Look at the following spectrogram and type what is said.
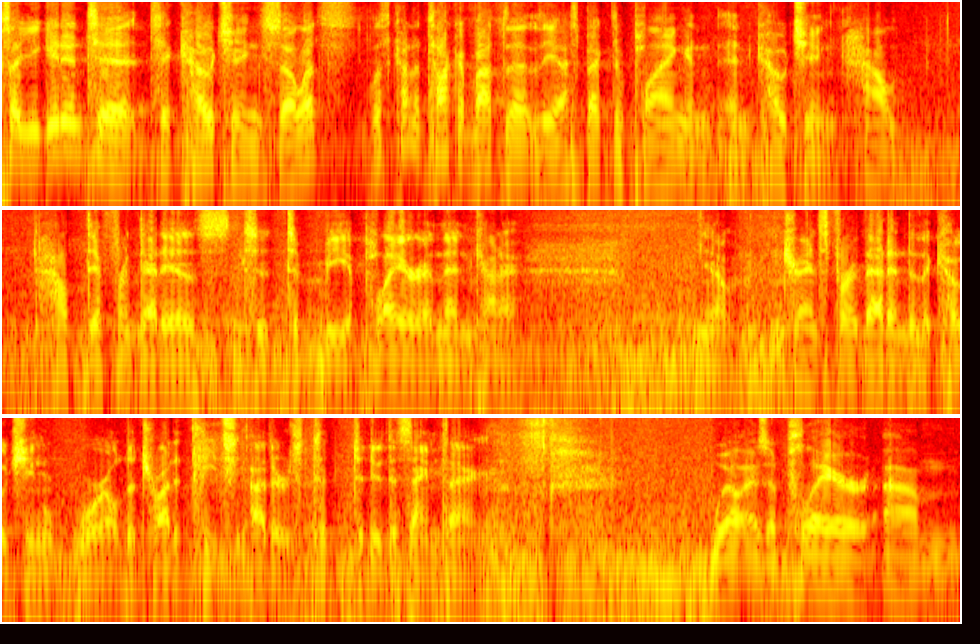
so you get into to coaching. So let's let's kind of talk about the the aspect of playing and, and coaching. How how different that is to, to be a player and then kind of you know transfer that into the coaching world to try to teach others to, to do the same thing well as a player um,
